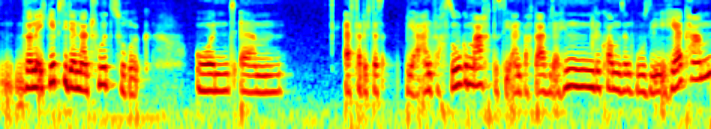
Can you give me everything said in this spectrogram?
sondern ich gebe sie der Natur zurück. Und ähm, erst habe ich das ja einfach so gemacht, dass sie einfach da wieder hingekommen sind, wo sie herkamen.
